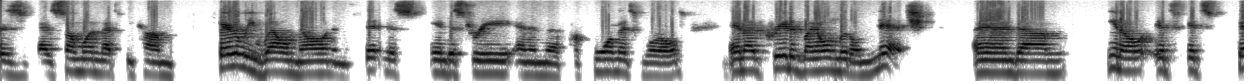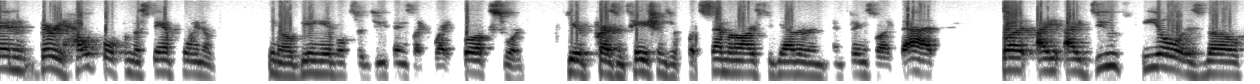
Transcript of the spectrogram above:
as as someone that's become fairly well known in the fitness industry and in the performance world. And i've created my own little niche. And um, you know it's it's been very helpful from the standpoint of you know being able to do things like write books or give presentations or put seminars together and, and things like that but I, I do feel as though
